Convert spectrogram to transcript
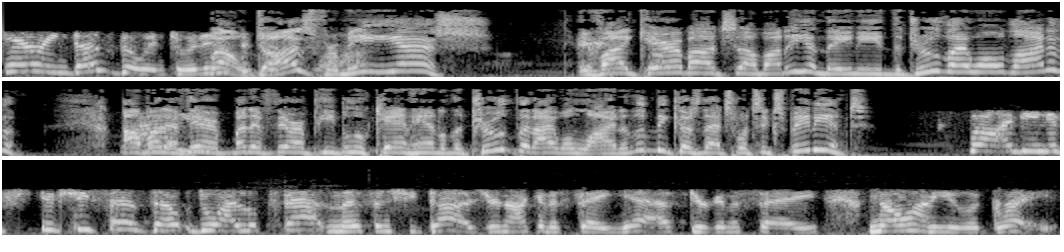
caring does go into it. Well, it does for law? me, yes. If I care about somebody and they need the truth, I won't lie to them. Uh, but if there, but if there are people who can't handle the truth, then I will lie to them because that's what's expedient. Well, I mean, if if she says, "Do I look fat in this?" and she does, you're not going to say yes. You're going to say, "No, honey, you look great."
